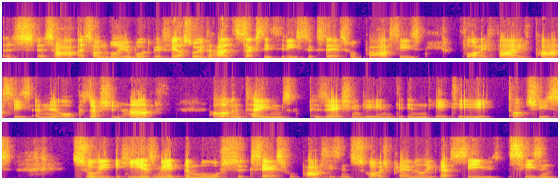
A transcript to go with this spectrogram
it's it's, uh, it's unbelievable to be fair. So they had 63 successful passes, 45 passes in the opposition half, 11 times possession gained in 88 touches. So he has made the most successful passes in Scottish Premier League this season,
